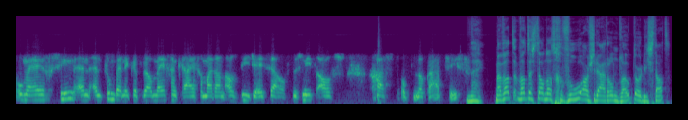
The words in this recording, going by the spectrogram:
om me heen gezien. En, en toen ben ik het wel mee gaan krijgen, maar dan als DJ zelf. Dus niet als gast op locaties. Nee. Maar wat, wat is dan dat gevoel als je daar rondloopt door die stad?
